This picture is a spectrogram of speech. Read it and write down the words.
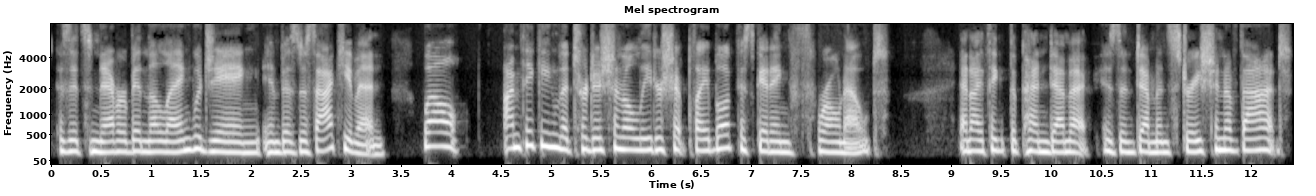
because it's never been the languaging in business acumen. Well, I'm thinking the traditional leadership playbook is getting thrown out. And I think the pandemic is a demonstration of that.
